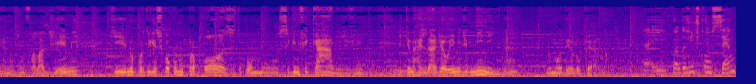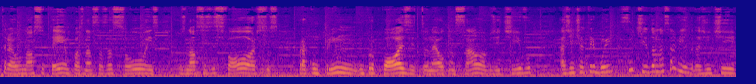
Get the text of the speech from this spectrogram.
né? Nós vamos falar de M, que no português ficou como propósito, como significado de vida. E que na realidade é o M de meaning, né? No modelo PERMA. É, e quando a gente concentra o nosso tempo, as nossas ações, os nossos esforços para cumprir um, um propósito, né? Alcançar um objetivo, a gente atribui sentido à nossa vida. A gente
